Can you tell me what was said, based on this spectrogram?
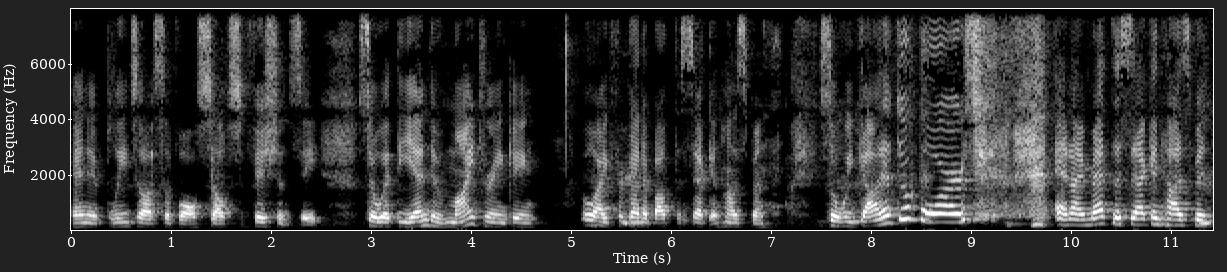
and it bleeds us of all self-sufficiency. So at the end of my drinking Oh, I forgot about the second husband. So we got a divorce, and I met the second husband.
